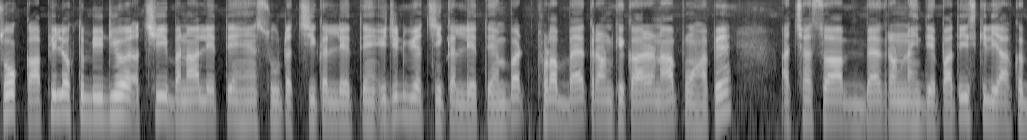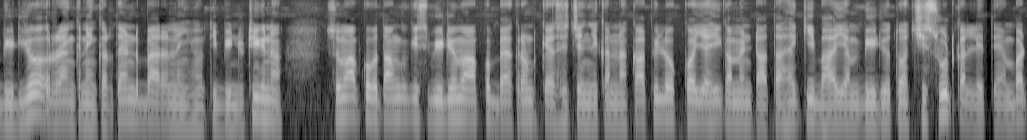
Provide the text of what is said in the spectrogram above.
सो काफ़ी लोग तो वीडियो अच्छी बना लेते हैं सूट अच्छी कर लेते हैं, एडिट भी अच्छी कर लेते हैं, बट थोड़ा बैकग्राउंड के कारण आप वहाँ पे अच्छा सा बैकग्राउंड नहीं दे पाती, इसके लिए आपका वीडियो रैंक नहीं करता एंड वायरल नहीं होती वीडियो ठीक है ना? सो मैं आपको बताऊँगा कि इस वीडियो में आपको बैकग्राउंड कैसे चेंज करना। काफ़ी लोग का यही कमेंट आता है कि भाई हम वीडियो तो अच्छी शूट कर लेते हैं बट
